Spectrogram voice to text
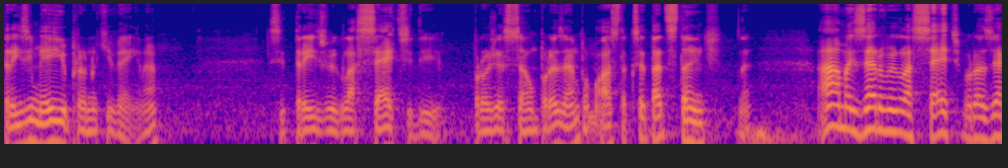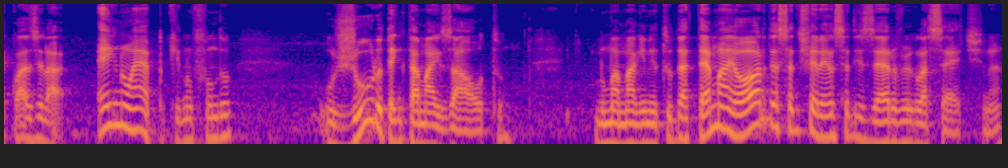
3,5 para o ano que vem, né? Esse 3,7 de projeção, por exemplo, mostra que você está distante, né? Ah, mas 0,7 para o Brasil é quase lá. É e não é, porque no fundo o juro tem que estar tá mais alto, numa magnitude até maior dessa diferença de 0,7, né?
